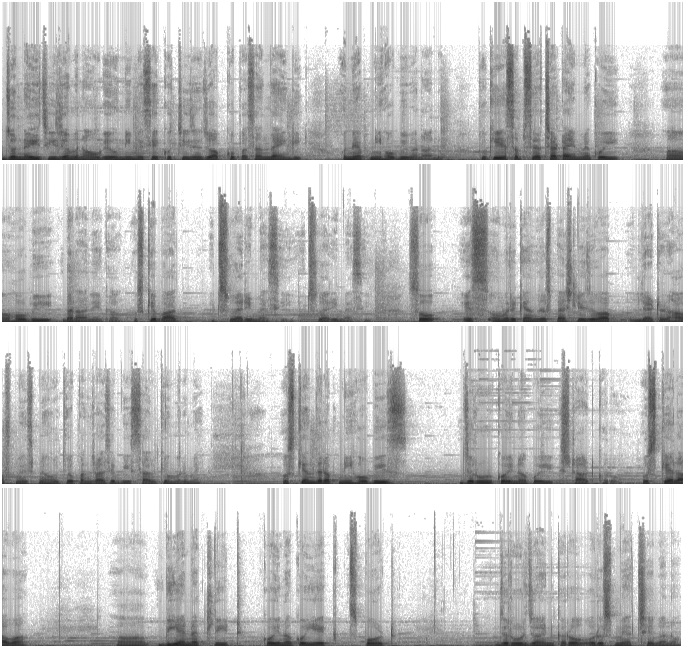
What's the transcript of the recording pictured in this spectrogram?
जो नई चीज़ें बनाओगे, उन्हीं में से कुछ चीज़ें जो आपको पसंद आएँगी, उन्हें अपनी हॉबी बना लो। क्योंकि ये सबसे अच्छा टाइम है कोई हॉबी बनाने का। उसके बाद it's very messy it's very messy so इस उम्र के अंदर स्पेशली जब आप लेटर हाफ़ में इसमें होते हो, पंद्रह से बीस साल की उम्र में, उसके अंदर अपनी हॉबीज़ ज़रूर कोई ना कोई स्टार्ट करो। उसके अलावा बी एन एथलीट कोई ना कोई एक स्पोर्ट ज़रूर ज्वाइन करो और उसमें अच्छे बनो।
